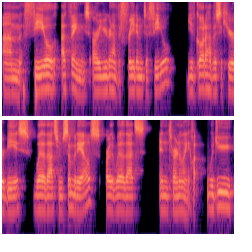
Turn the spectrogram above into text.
um, feel at things or you're gonna have the freedom to feel, you've got to have a secure base, whether that's from somebody else or whether that's internally. Would you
